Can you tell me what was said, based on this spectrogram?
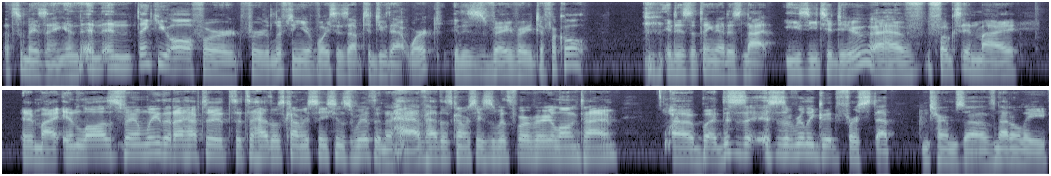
That's amazing. And, and and thank you all for for lifting your voices up to do that work. It is very, very difficult. It is a thing that is not easy to do. I have folks in my in my in-laws family that I have to, to, to have those conversations with and have had those conversations with for a very long time uh, but this is a this is a really good first step in terms of not only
